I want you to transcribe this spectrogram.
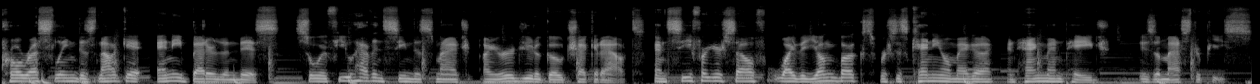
Pro wrestling does not get any better than this. So if you haven't seen this match, I urge you to go check it out and see for yourself why the Young Bucks versus Kenny Omega and Hangman Page is a masterpiece.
